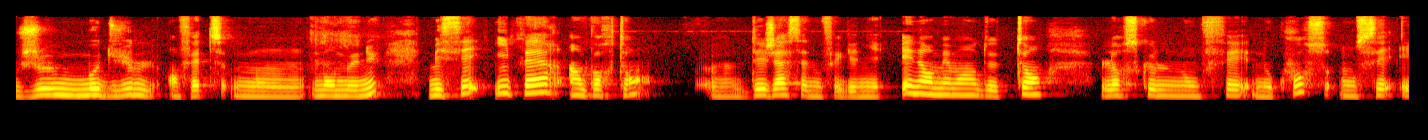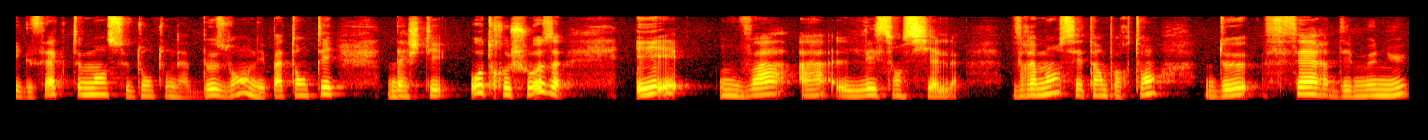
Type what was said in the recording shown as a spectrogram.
je module en fait mon, menu, mais c'est hyper important. Déjà, ça nous fait gagner énormément de temps lorsque l'on fait nos courses. On sait exactement ce dont on a besoin. On n'est pas tenté d'acheter autre chose et on va à l'essentiel. Vraiment, c'est important de faire des menus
